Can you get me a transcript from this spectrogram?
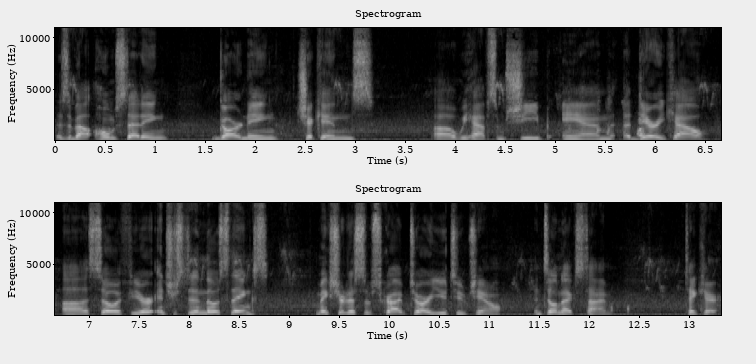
is about homesteading, gardening, chickens. Uh, we have some sheep and a dairy cow. Uh, so if you're interested in those things, make sure to subscribe to our YouTube channel. Until next time, take care.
